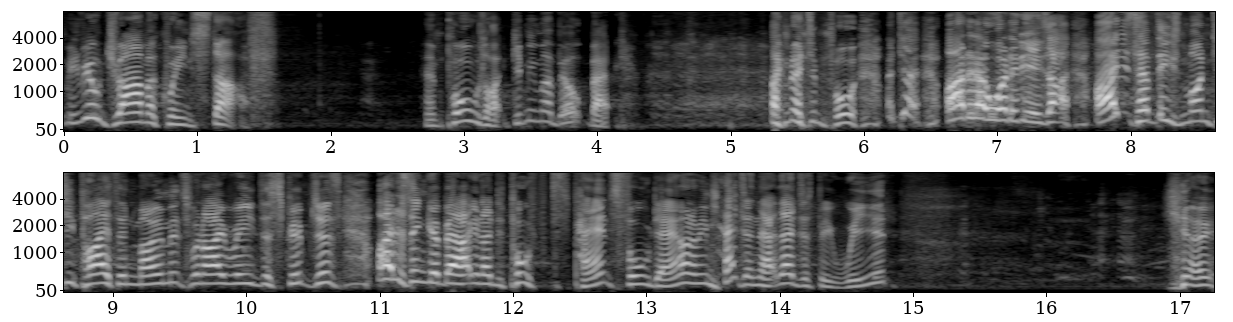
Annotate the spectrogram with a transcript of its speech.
I mean, real drama queen stuff. And Paul's like, Give me my belt back. I imagine Paul, I don't, I don't know what it is. I, I just have these Monty Python moments when I read the scriptures. I just think about, you know, did Paul's pants fall down? I mean, imagine that. That'd just be weird. You know,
